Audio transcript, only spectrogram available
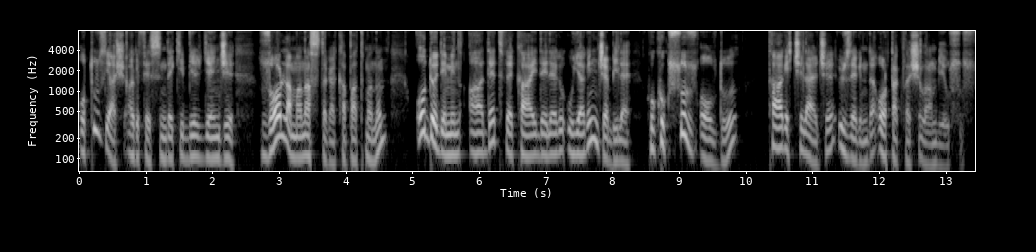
30 yaş arifesindeki bir genci zorla manastıra kapatmanın o dönemin adet ve kaideleri uyarınca bile hukuksuz olduğu tarihçilerce üzerinde ortaklaşılan bir husus.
